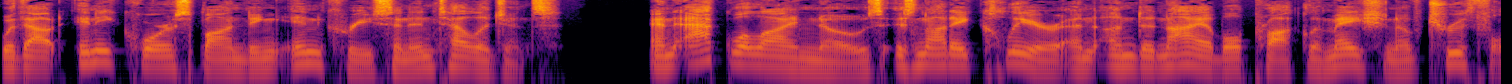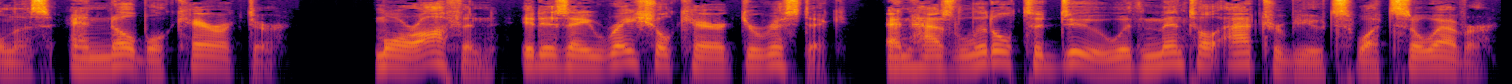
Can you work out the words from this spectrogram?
without any corresponding increase in intelligence. An aquiline nose is not a clear and undeniable proclamation of truthfulness and noble character. More often, it is a racial characteristic and has little to do with mental attributes whatsoever.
